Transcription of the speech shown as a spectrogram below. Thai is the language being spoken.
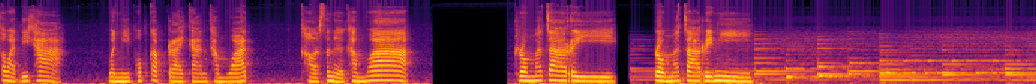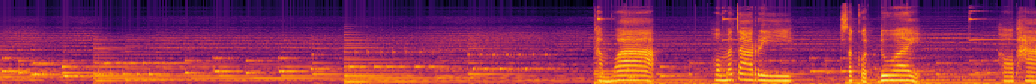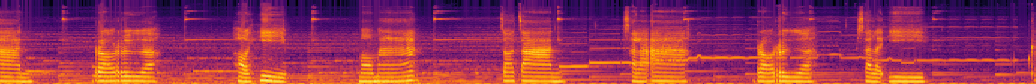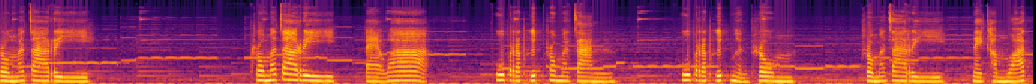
สวัสดีค่ะ วันนี้พบกับรายการคำวัด ขอเสนอคำว่า พรหมจารี พรหมจารินี คำว่า พรหมจารี สะกดด้วย พอพาน รอเรือ หอหีบ มอม้า จอจานสระอา รอเรือ สระอี พรหมจารี พรหมจารี แปลว่า ผู้ประพฤติพรหมจรรย์ ผู้ประพฤติเหมือนพรหม พรหมจารี ในคำวัด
